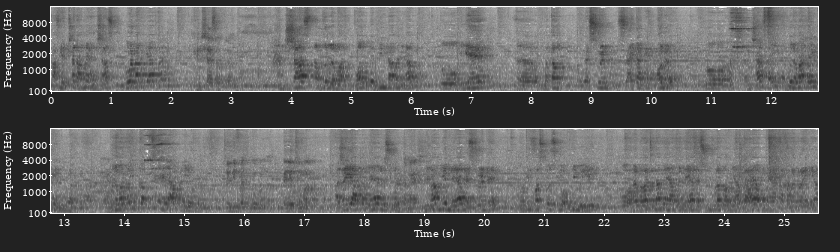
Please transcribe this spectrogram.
काफ़ी अच्छा नाम है हंसास पूरा नाम क्या आपका? हंशास अब्दुल हंसास अब्दुल रहमान। बहुत बेहतरीन नाम है जनाब। तो ये है मतलब रेस्टोरेंट जायका के ऑनर तो हंसास भाई अब्दुल रहमान भाई कह दूँगा अब्दुल रहमान भाई कब से है आपका ये ट्वेंटी फ़र्स्ट को बोला पहले जुमा को। अच्छा ये आपका नया रेस्टोरेंट है। जनाब ये नया रेस्टोरेंट है। ट्वेंटी फ़र्स्ट को इसकी ओपनिंग हुई है। तो हमें पता चला मैं यहाँ पे नया रेस्टोरेंट खुला तो हम यहाँ पे आए और हमने यहाँ का खाना ट्राई किया।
